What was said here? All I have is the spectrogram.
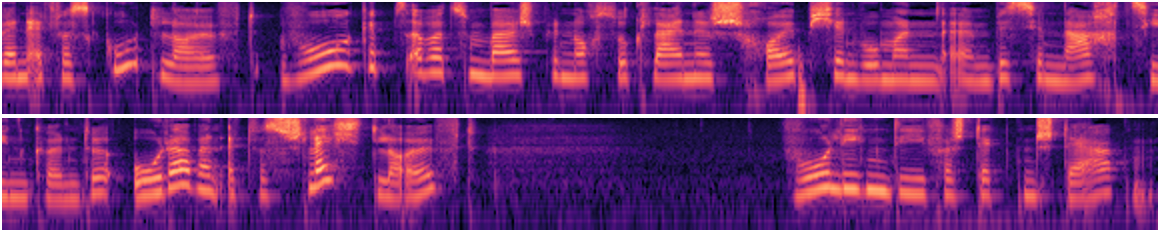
wenn etwas gut läuft, wo gibt es aber zum Beispiel noch so kleine Schräubchen, wo man äh, ein bisschen nachziehen könnte? Oder wenn etwas schlecht läuft, wo liegen die versteckten Stärken?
